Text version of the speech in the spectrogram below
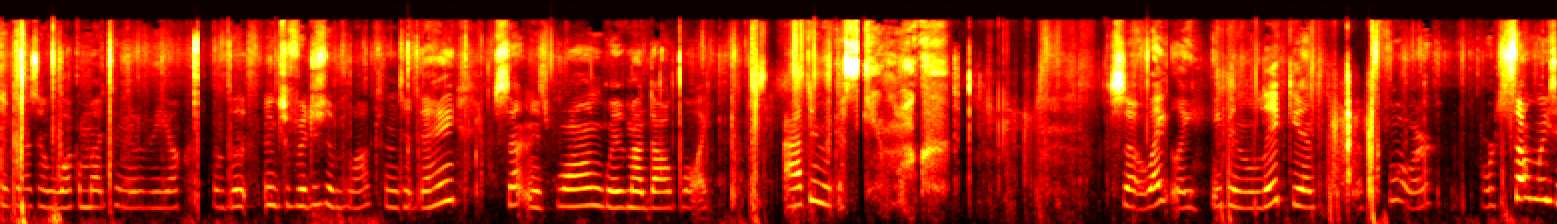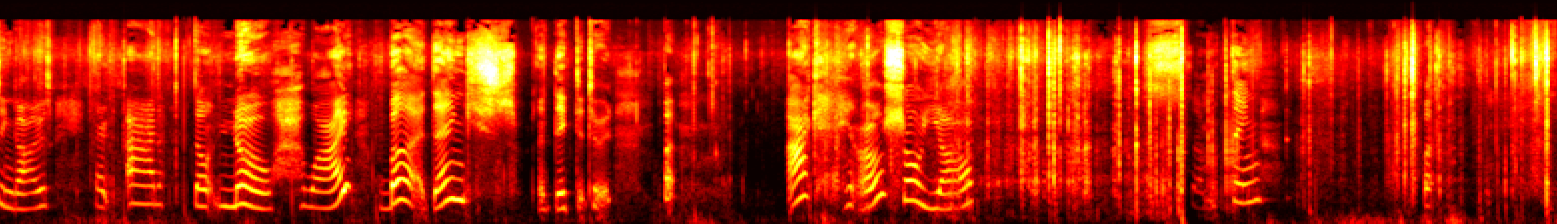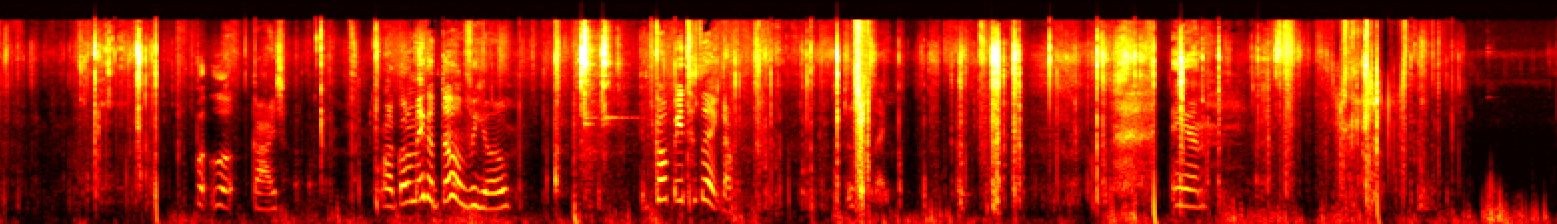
Hey guys, and welcome back to a new video of the Luke's Fridges and Vlogs. And today, something is wrong with my dog boy. He's acting like a skinwalker. So lately, he's been licking the floor for some reason, guys. And I don't know why, but then he's addicted to it. But I can, I'll show y'all something. But but look, guys, I'm gonna make a double video. It's gonna be today, No, Just today. And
